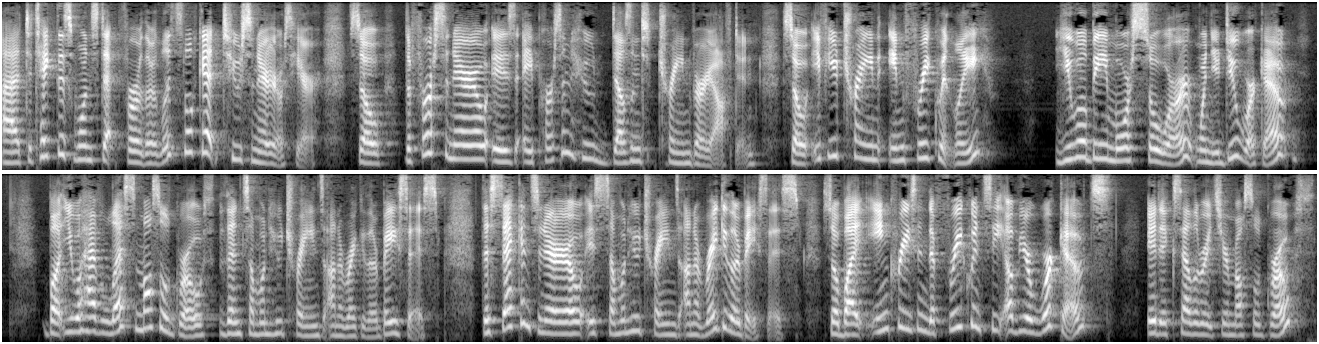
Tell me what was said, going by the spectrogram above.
Uh, to take this one step further, let's look at two scenarios here. So, the first scenario is a person who doesn't train very often. So, if you train infrequently, you will be more sore when you do work out but you will have less muscle growth than someone who trains on a regular basis. The second scenario is someone who trains on a regular basis. So, by increasing the frequency of your workouts, it accelerates your muscle growth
